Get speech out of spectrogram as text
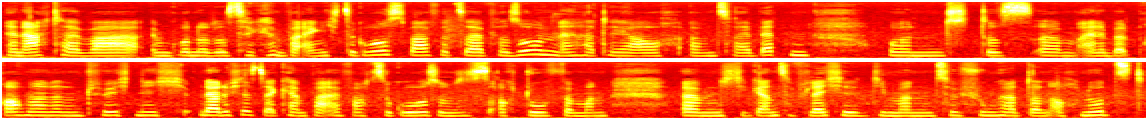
ein Nachteil war im Grunde, dass der Camper eigentlich zu groß war für zwei Personen. Er hatte ja auch ähm, zwei Betten und das ähm, eine Bett braucht man dann natürlich nicht. Dadurch ist der Camper einfach zu groß und es ist auch doof, wenn man ähm, nicht die ganze Fläche, die man zur Verfügung hat, dann auch nutzt.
